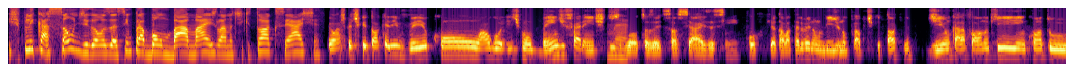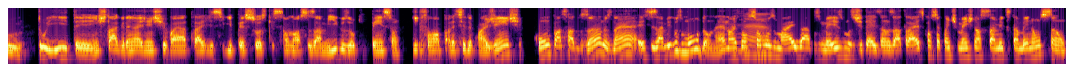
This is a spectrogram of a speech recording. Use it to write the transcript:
explicação, digamos assim, pra bombar mais lá no TikTok, você acha? Eu acho que o TikTok ele veio com um algoritmo bem diferente das É. outras redes sociais, assim. Porque eu tava até vendo um vídeo no próprio TikTok, né? De um cara falando que enquanto Twitter, Instagram, a gente vai atrás de seguir pessoas que são nossos amigos ou que pensam de forma parecida com a gente, com o passar dos anos, né? Esses amigos mudam, né? Nós não É. somos mais os mesmos de 10 anos atrás, consequentemente, nossos amigos também não são.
